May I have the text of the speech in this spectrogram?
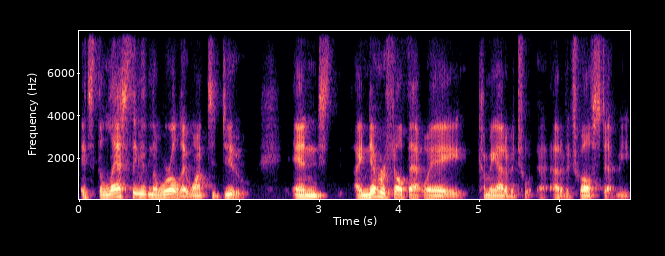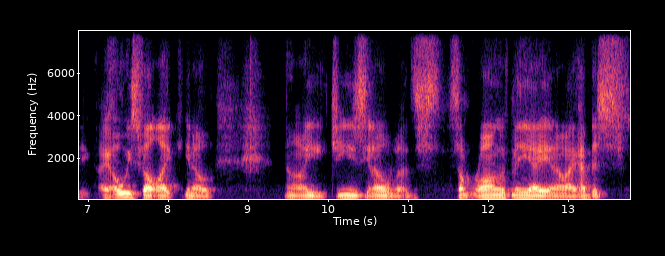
it's the last thing in the world I want to do. And I never felt that way coming out of a, tw- out of a 12 step meeting. I always felt like, you know, oh, geez, you know, something wrong with me. I, you know, I have this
